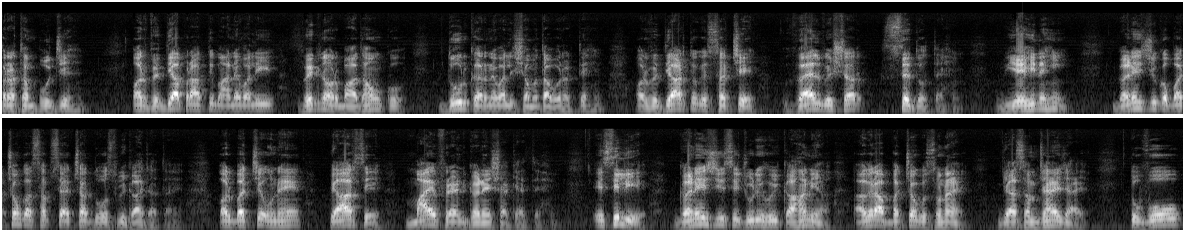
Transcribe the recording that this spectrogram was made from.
प्रथम पूज्य हैं और विद्या प्राप्ति में आने वाली विघ्न और बाधाओं को दूर करने वाली क्षमता वो रखते हैं और विद्यार्थियों के सच्चे वेल विशर सिद्ध होते हैं। ये ही नहीं, गणेश जी को बच्चों का सबसे अच्छा दोस्त भी कहा जाता है और बच्चे उन्हें प्यार से माय फ्रेंड गणेशा कहते हैं। इसीलिए गणेश जी से जुड़ी हुई कहानियाँ अगर आप बच्चों को सुनाएँ या समझाए जाए तो वो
